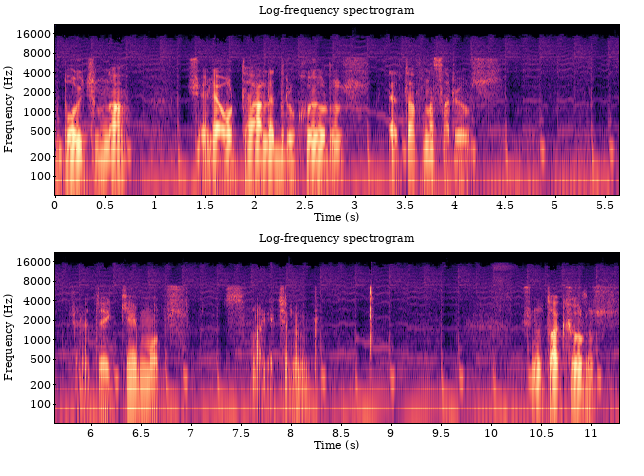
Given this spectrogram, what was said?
boyutunda şöyle ortaya ladder'ı koyuyoruz. Etrafına sarıyoruz. Şöyle direkt game mode sıfıra geçelim. Şunu takıyoruz.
